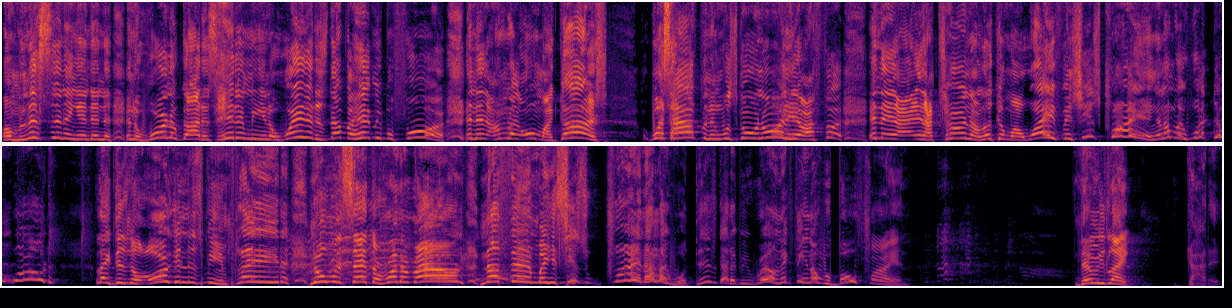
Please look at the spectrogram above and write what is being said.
I'm listening, and then the, and the word of God is hitting me in a way that has never hit me before. And then I'm like, oh my gosh, what's happening? What's going on here? I thought, and then I, and I turn and I look at my wife, and she's crying. And I'm like, what the world? Like there's no organ that's being played. No one said to run around. Nothing. But she's crying. I'm like, well, this got to be real. Next thing you know, we're both crying. Then we like, got it.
